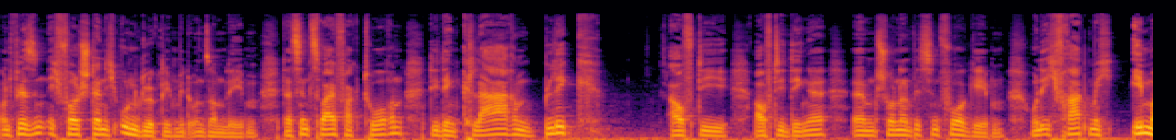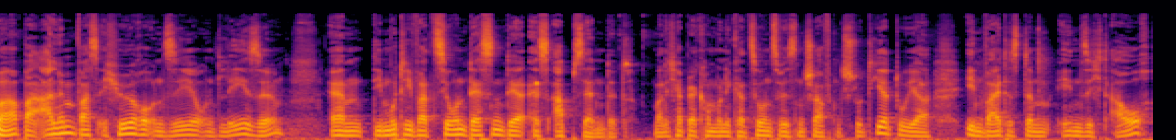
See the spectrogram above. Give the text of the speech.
und wir sind nicht vollständig unglücklich mit unserem Leben. Das sind zwei Faktoren, Faktoren, die den klaren Blick auf die, auf die Dinge ähm, schon ein bisschen vorgeben. Und ich frage mich immer bei allem, was ich höre und sehe und lese, ähm, die Motivation dessen, der es absendet. Weil ich habe ja Kommunikationswissenschaften studiert, du ja in weitestem Hinsicht auch.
